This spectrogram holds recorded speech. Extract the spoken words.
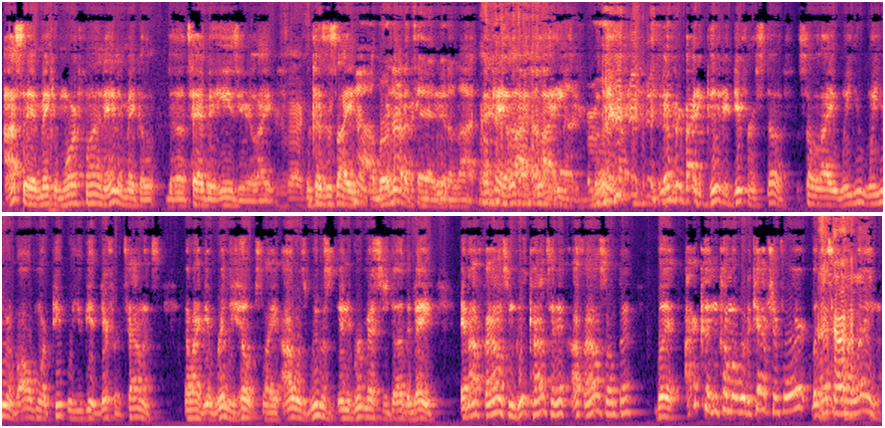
I said make it more fun and it make a, a tad bit easier, like exactly. because it's like nah, bro, not a tad bit, a lot. Okay, a lot, a lot easier. everybody good at different stuff, so like when you when you involve more people, you get different talents, and like it really helps. Like I was, we was in the group message the other day, and I found some good content. I found something. But I couldn't come up with a caption for it. But that's not my lane.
